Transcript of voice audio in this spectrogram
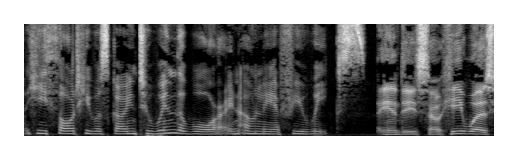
he thought he was going to win the war in only a few weeks. Indeed. So he was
